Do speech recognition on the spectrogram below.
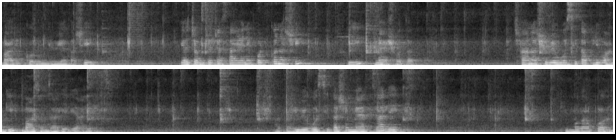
बारीक करून घेऊयात अशी. या चमच्याच्या सहाय्याने पटकन अशी ती मॅश होतात. छान अशी व्यवस्थित आपली वांगी भाजून झालेली आहे. आता हे व्यवस्थित असे मॅच झाले की मग आपण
